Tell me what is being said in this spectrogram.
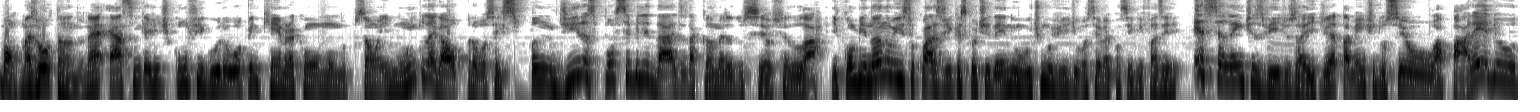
Bom, mas voltando, né? É assim que a gente configura o Open Camera como uma opção aí muito legal para você expandir as possibilidades da câmera do seu celular. E combinando isso com as dicas que eu te dei no último vídeo, você vai conseguir fazer excelentes vídeos aí diretamente do seu aparelho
